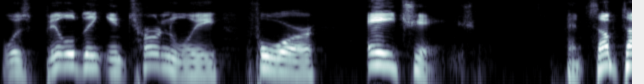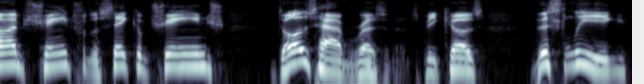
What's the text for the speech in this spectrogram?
was building internally for a change. And sometimes change for the sake of change does have resonance because this league,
